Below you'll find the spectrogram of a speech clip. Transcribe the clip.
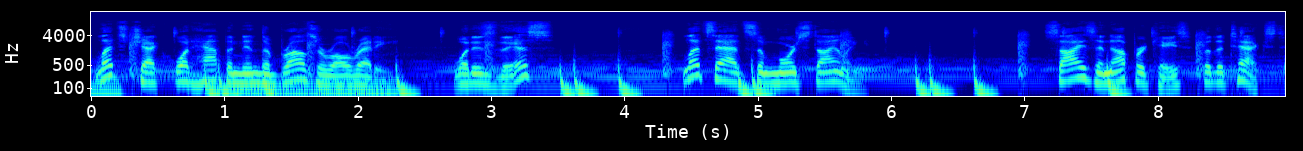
Let's check what happened in the browser already. What is this? Let's add some more styling. Size and uppercase for the text.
